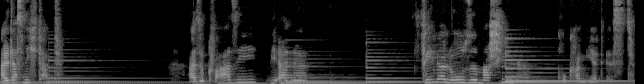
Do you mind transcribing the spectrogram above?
all das nicht hat. Also quasi wie eine fehlerlose Maschine programmiert ist.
